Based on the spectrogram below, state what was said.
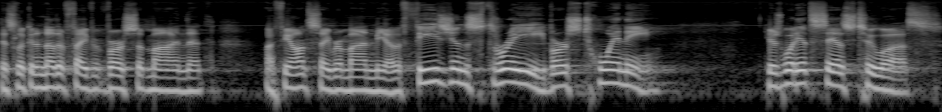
Let's look at another favorite verse of mine that my fiance reminded me of. Ephesians 3, verse 20. Here's what it says to us.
